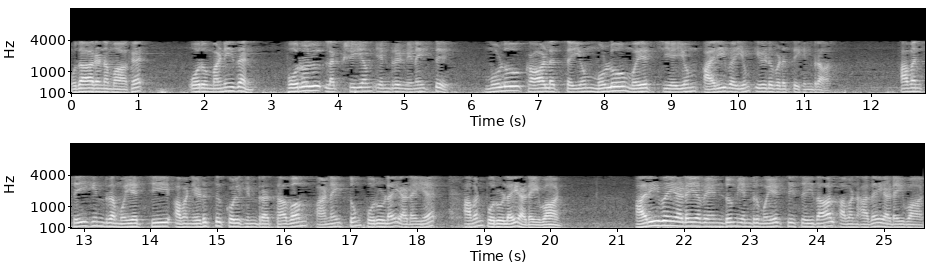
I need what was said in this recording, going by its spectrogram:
உதாரணமாக ஒரு மனிதன் பொருள் லட்சியம் என்று நினைத்து முழு காலத்தையும் முழு முயற்சியையும் அறிவையும் ஈடுபடுத்துகின்றார் அவன் செய்கின்ற முயற்சி அவன் எடுத்துக்கொள்கின்ற தவம் அனைத்தும் பொருளை அடைய அவன் பொருளை அடைவான். அறிவை அடைய வேண்டும் என்று முயற்சி செய்தால் அவன் அதை அடைவான்.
